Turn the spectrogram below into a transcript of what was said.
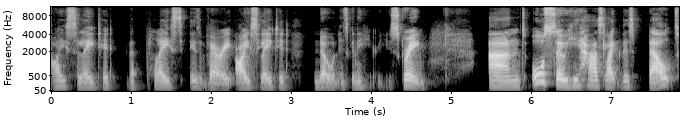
isolated. The place is very isolated. No one is going to hear you scream. And also, he has like this belt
